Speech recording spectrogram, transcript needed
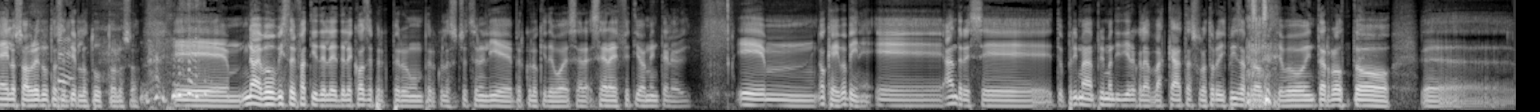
Eh, lo so, avrei dovuto eh. sentirlo tutto, lo so. e, no, avevo visto infatti delle, delle cose per, per, un, per, quell'associazione lì e per quello chiedevo se era effettivamente lei. E, um, ok, va bene. E, Andre, se, prima, prima, di dire quella vaccata sulla torre di Pisa, però ti avevo interrotto eh,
